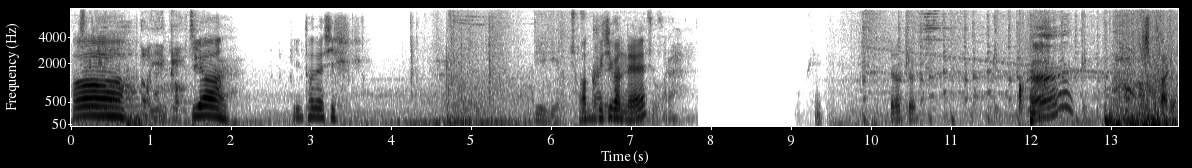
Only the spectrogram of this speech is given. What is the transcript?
아 미안. 인터넷이. 아 그지 같네? 들었죠. 집 가려고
